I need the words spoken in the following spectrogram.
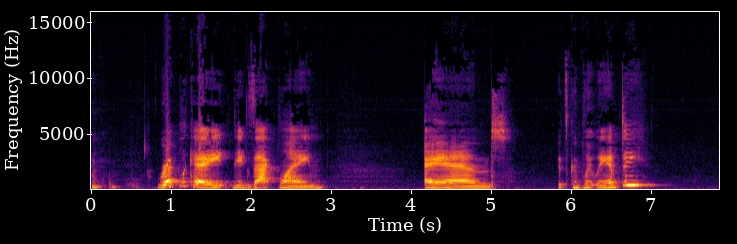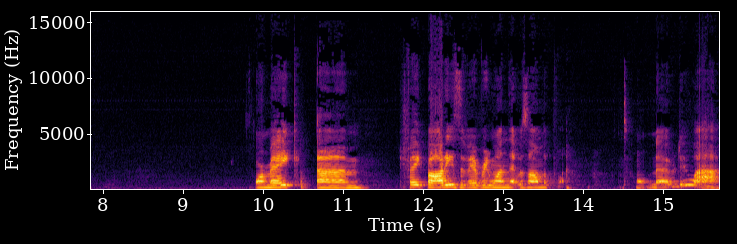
Replicate the exact plane and it's completely empty. Or make um, fake bodies of everyone that was on the plane. Don't know, do I?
